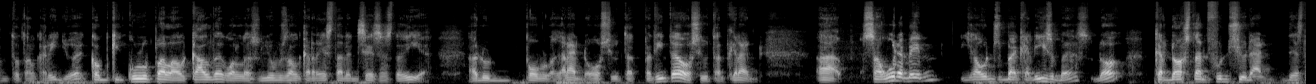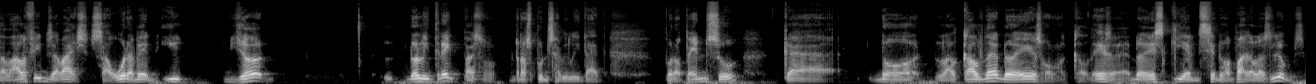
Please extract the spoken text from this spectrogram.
amb tot el carinyo, eh? com qui culpa l'alcalde quan les llums del carrer estan enceses de dia en un poble gran, o ciutat petita o ciutat gran. Uh, segurament hi ha uns mecanismes no? que no estan funcionant des de dalt fins a baix, segurament. I jo no li trec pas responsabilitat, però penso que no, l'alcalde no és, o l'alcaldessa, no és qui encén o apaga les llums.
